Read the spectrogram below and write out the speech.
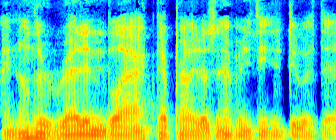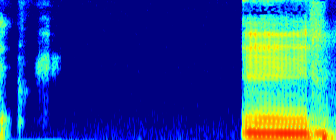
I know they're red and black. That probably doesn't have anything to do with it. Mm,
